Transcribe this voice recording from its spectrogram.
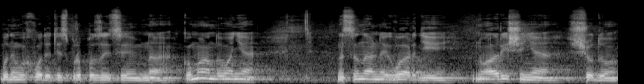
будемо виходити з пропозиціями на командування Національної гвардії. Ну а рішення щодо е,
